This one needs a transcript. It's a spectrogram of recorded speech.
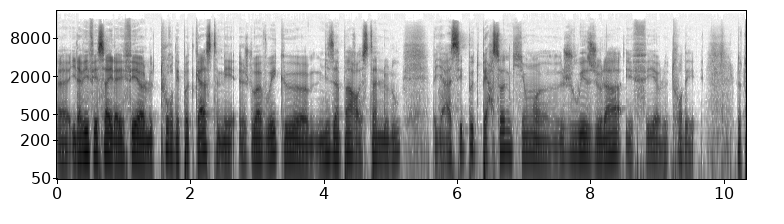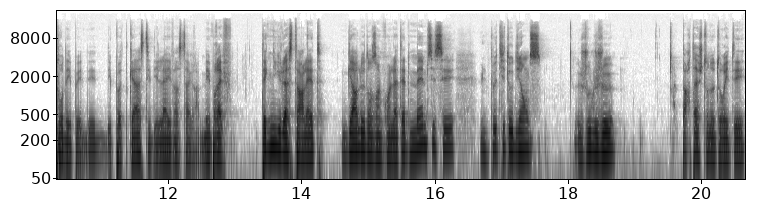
Euh, il avait fait ça, il avait fait euh, le tour des podcasts, mais je dois avouer que, euh, mis à part Stan Leloup, bah, il y a assez peu de personnes qui ont joué ce jeu-là et fait le tour, des, le tour des, des, podcasts et des lives Instagram. Mais bref, technique de la starlet, garde-le dans un coin de la tête, même si c'est une petite audience, joue le jeu, partage ton autorité,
